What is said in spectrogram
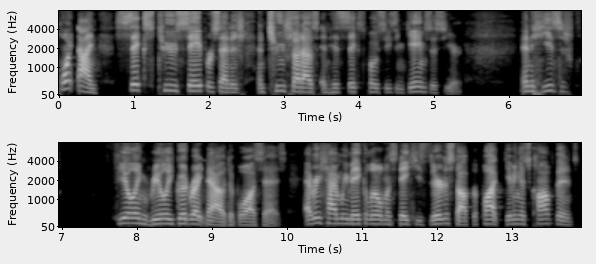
.962 save percentage and two shutouts in his six postseason games this year. And he's feeling really good right now, Dubois says. Every time we make a little mistake, he's there to stop the puck, giving us confidence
